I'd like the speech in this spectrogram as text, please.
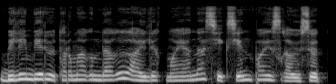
Билим берүү тармагындагы айлык маяна сексен пайызга өсөт.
